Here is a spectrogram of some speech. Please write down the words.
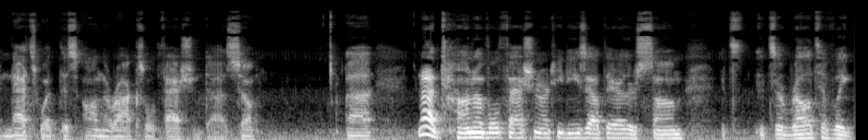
And that's what this On the Rocks Old Fashioned does. So, uh, not a ton of old fashioned RTDs out there. There's some. It's it's a relatively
